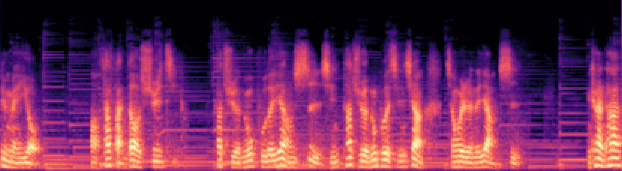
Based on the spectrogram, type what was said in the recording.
并没有哦，他反倒虚己，他取了奴仆的样式形，他取了奴仆的形象，成为人的样式。你看他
